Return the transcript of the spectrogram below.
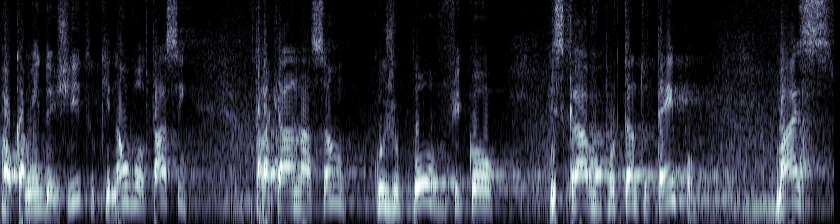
ao caminho do Egito, que não voltassem para aquela nação cujo povo ficou escravo por tanto tempo, mas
